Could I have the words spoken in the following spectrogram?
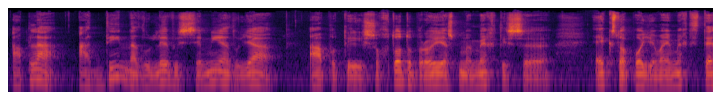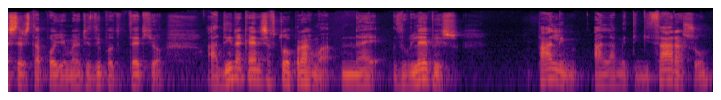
απλά αντί να δουλεύεις σε μία δουλειά από τις 8 το πρωί, ας πούμε, μέχρι τις 6 το απόγευμα ή μέχρι τις 4 το απόγευμα ή οτιδήποτε τέτοιο, αντί να κάνεις αυτό το πράγμα, να δουλεύεις πάλι αλλά με την κιθάρα σου,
